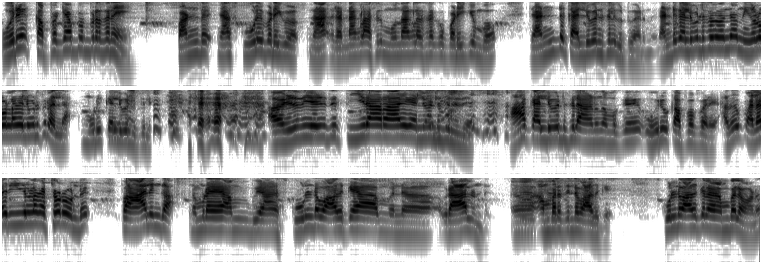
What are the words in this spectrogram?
ഒരു കപ്പയ്ക്കപ്പുറത്തിനെ പണ്ട് ഞാൻ സ്കൂളിൽ പഠിക്കുമ്പോൾ രണ്ടാം ക്ലാസ്സിൽ മൂന്നാം ക്ലാസ്സിലൊക്കെ പഠിക്കുമ്പോൾ രണ്ട് കല്ല് പെൻസിൽ കിട്ടുമായിരുന്നു. രണ്ട് കല്ല് പെൻസിൽ എന്ന് പറഞ്ഞാൽ നീളമുള്ള കല്ല് പെൻസിലല്ല മുറി കല്ല് പെൻസിൽ എഴുതി എഴുതി തീരാറായ കല്ല് പെൻസിലില്ല ആ കല്ല് പെൻസിലാണ് നമുക്ക് ഒരു കപ്പപ്പര. അത് പല രീതിയിലുള്ള കച്ചവടമുണ്ട്. ഇപ്പം ആലുങ്ക നമ്മുടെ സ്കൂളിന്റെ വാതിക്കെ പിന്നെ ഒരു ആലുണ്ട് ആ, അമ്പലത്തിന്റെ വാതിക്കെ. സ്കൂളിന്റെ വാതിക്കൽ അമ്പലമാണ്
